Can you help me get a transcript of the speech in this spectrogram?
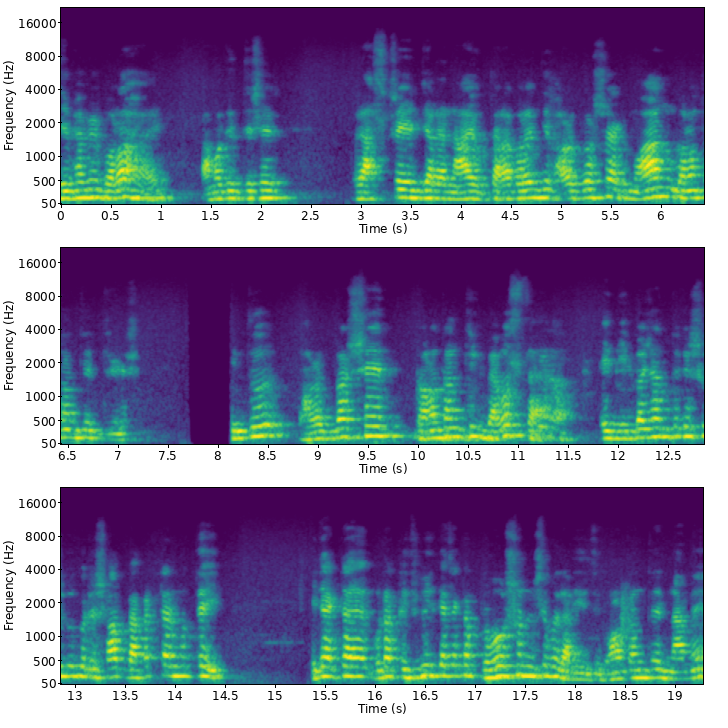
যেভাবে বলা হয় আমাদের দেশের রাষ্ট্রের যারা নায়ক, তারা বলেন যে ভারতবর্ষ এক মহান গণতন্ত্রের দেশ। কিন্তু ভারতবর্ষের গণতান্ত্রিক ব্যবস্থা, এই নির্বাচন থেকে শুরু করে সব ব্যাপারটার মধ্যেই এটা একটা গোটা পৃথিবীর কাছে একটা প্রহসন হিসেবে দাঁড়িয়েছে। গণতন্ত্রের নামে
